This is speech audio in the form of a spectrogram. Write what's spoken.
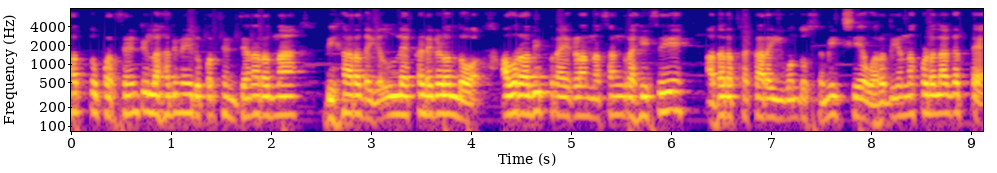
ಹತ್ತು ಪರ್ಸೆಂಟ್ ಇಲ್ಲ ಹದಿನೈದು ಪರ್ಸೆಂಟ್ ಜನರನ್ನು ಬಿಹಾರದ ಎಲ್ಲ ಕಡೆಗಳಲ್ಲೂ ಅವರ ಅಭಿಪ್ರಾಯಗಳನ್ನು ಸಂಗ್ರಹಿಸಿ ಅದರ ಪ್ರಕಾರ ಈ ಒಂದು ಸಮೀಕ್ಷೆಯ ವರದಿಯನ್ನು ಕೊಡಲಾಗುತ್ತೆ.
